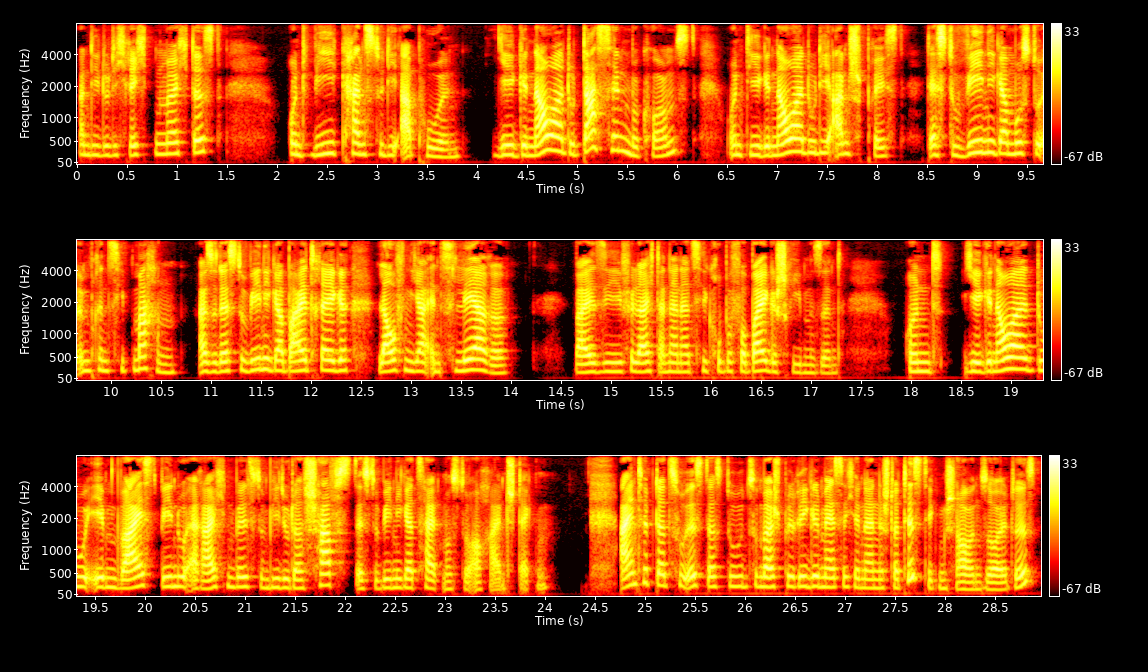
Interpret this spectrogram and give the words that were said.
an die du dich richten möchtest? Und wie kannst du die abholen? Je genauer du das hinbekommst und je genauer du die ansprichst, desto weniger musst du im Prinzip machen. Also desto weniger Beiträge laufen ja ins Leere, weil sie vielleicht an deiner Zielgruppe vorbeigeschrieben sind. Und je genauer du eben weißt, wen du erreichen willst und wie du das schaffst, desto weniger Zeit musst du auch reinstecken. Ein Tipp dazu ist, dass du zum Beispiel regelmäßig in deine Statistiken schauen solltest.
